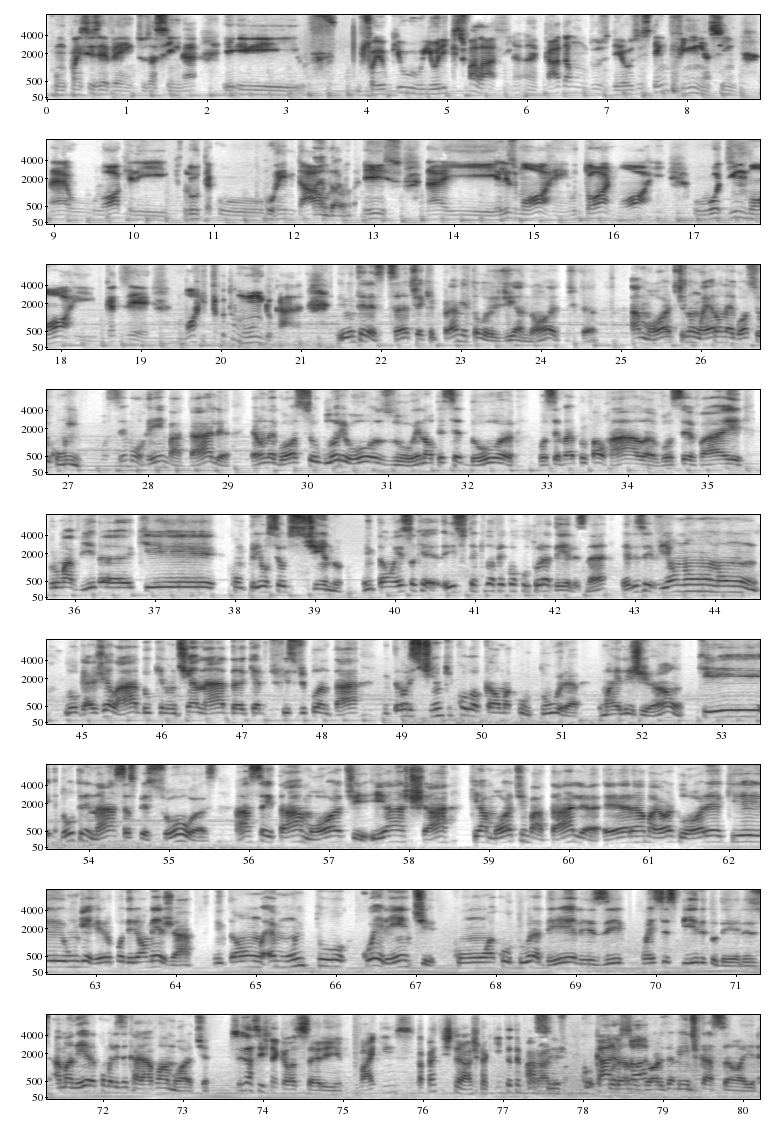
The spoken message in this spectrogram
com, com, esses eventos, assim, né? e, e foi o que o Yuri quis falar, assim, né? Cada um dos deuses tem um fim, assim, né? O Loki, ele luta com, com o Heimdall, né? isso, né? E eles morrem, o Thor morre, o Odin morre, quer dizer, morre todo mundo, cara. E o interessante é que para mitologia nórdica, a morte não era um negócio ruim. Você morrer em batalha era um negócio glorioso, enaltecedor, você vai para o Valhalla, você vai para uma vida que cumpriu o seu destino. Então isso que isso tem tudo a ver com a cultura deles, né? Eles viviam num, num lugar gelado, que não tinha nada, que era difícil de plantar. Então eles tinham que colocar uma cultura, uma religião que doutrinasse as pessoas a aceitar a morte e a achar que a morte em batalha era a maior glória que um guerreiro poderia almejar. Então é muito coerente com a cultura deles e com esse espírito deles, a maneira como eles encaravam a morte. Vocês assistem aquela série Vikings? Tá perto de estrear, acho que é a quinta temporada. Assisto. Cara, eu só... olhos da minha indicação aí.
